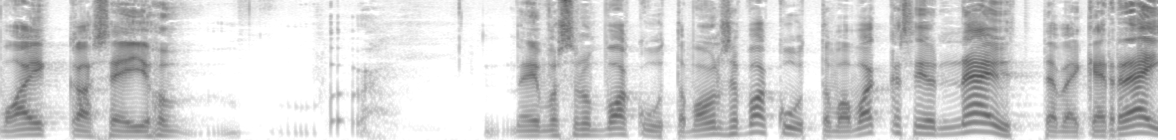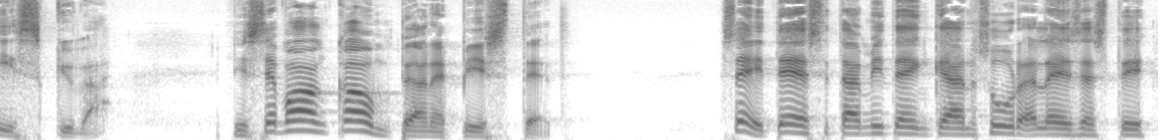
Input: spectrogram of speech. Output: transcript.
vaikka se ei ole, ei voi sanoa vakuuttava, on se vakuuttava, vaikka se ei ole näyttävä eikä räiskyvä, niin se vaan kampea ne pisteet. Se ei tee sitä mitenkään suureleisesti,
